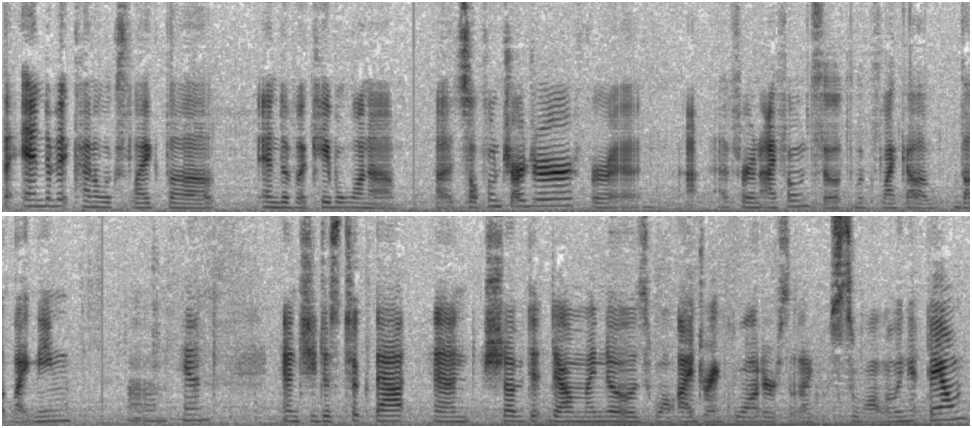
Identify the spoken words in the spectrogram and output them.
The end of it kind of looks like the end of a cable on a, a cell phone charger for a for an iPhone, so it looks like a the lightning um, end. And she just took that and shoved it down my nose while I drank water so that I was swallowing it down.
